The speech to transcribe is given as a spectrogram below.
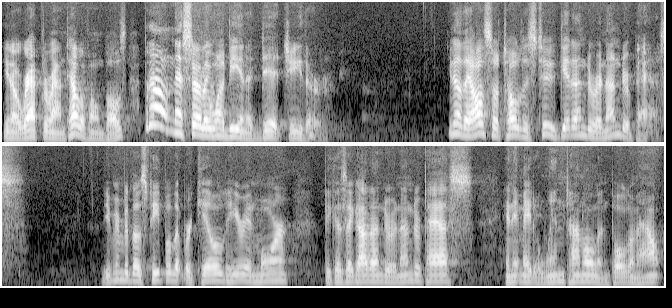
you know, wrapped around telephone poles, but I don't necessarily want to be in a ditch either. You know, they also told us too get under an underpass. Do you remember those people that were killed here in Moore because they got under an underpass and it made a wind tunnel and pulled them out?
